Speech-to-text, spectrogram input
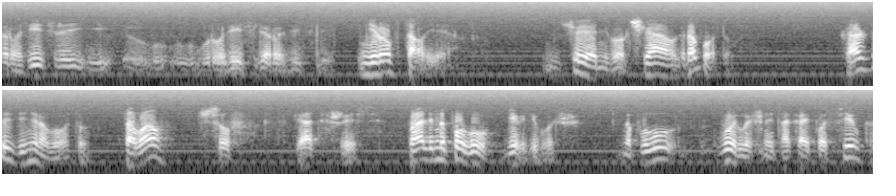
родителей и у, у родителей родителей. Не роптал я. Ничего я не ворчал, работал. Каждый день работал. Вставал часов пять-шесть. Спали на полу, негде больше. На полу войлочная такая подстилка,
